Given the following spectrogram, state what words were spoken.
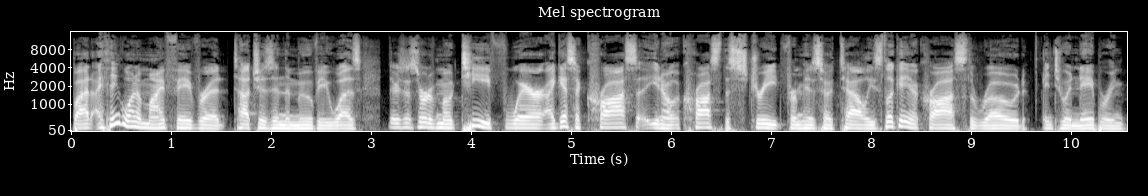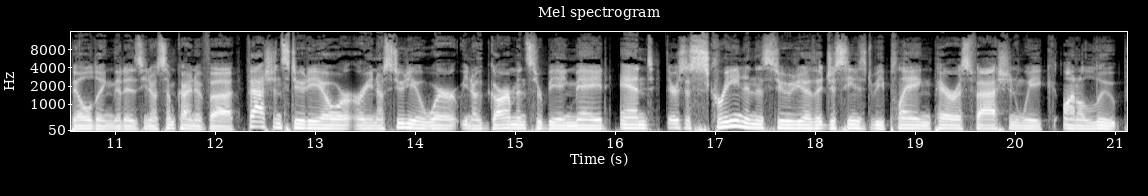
But I think one of my favorite touches in the movie was there's a sort of motif where I guess across, you know, across the street from his hotel, he's looking across the road into a neighboring building that is, you know, some kind of a fashion studio or, or, you know, studio where, you know, garments are being made. And there's a screen in the studio that just seems to be playing Paris Fashion Week on a loop.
